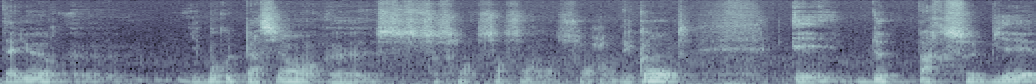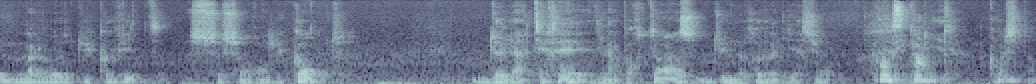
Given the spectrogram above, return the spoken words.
d'ailleurs, euh, beaucoup de patients euh, s'en sont, rendus compte, et de par ce biais malheureux du Covid, se sont rendus compte de l'intérêt, de l'importance d'une revalidation constante. constante.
